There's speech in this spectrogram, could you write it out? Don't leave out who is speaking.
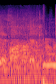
Speaker 1: Dead on deck.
